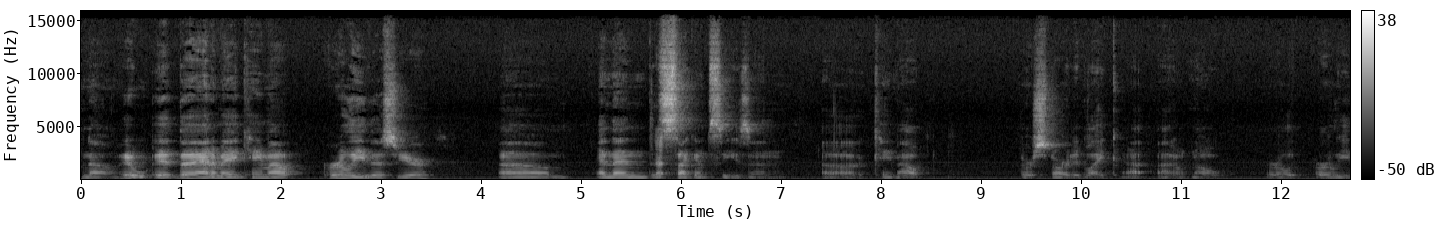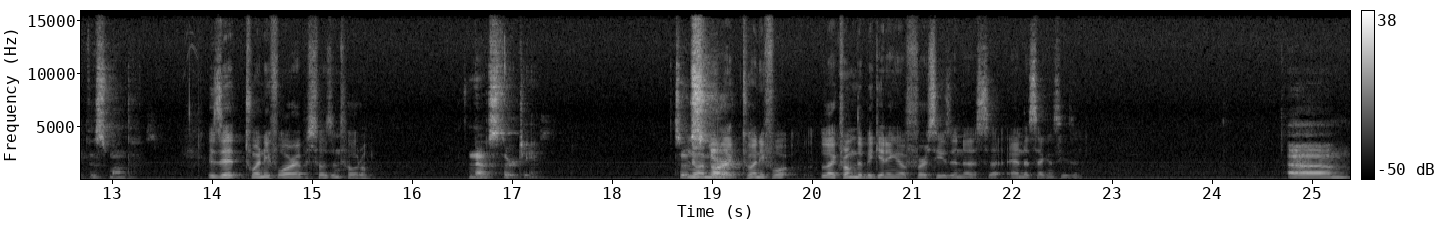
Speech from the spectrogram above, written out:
No, it, it the anime came out early this year, um, and then the Uh, second season uh, came out or started like I, I don't know early early this month. Is it 24 episodes in total? No, it's thirteen. So it no, I mean like 24, like from the beginning of first season to se- end of second season. Um,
